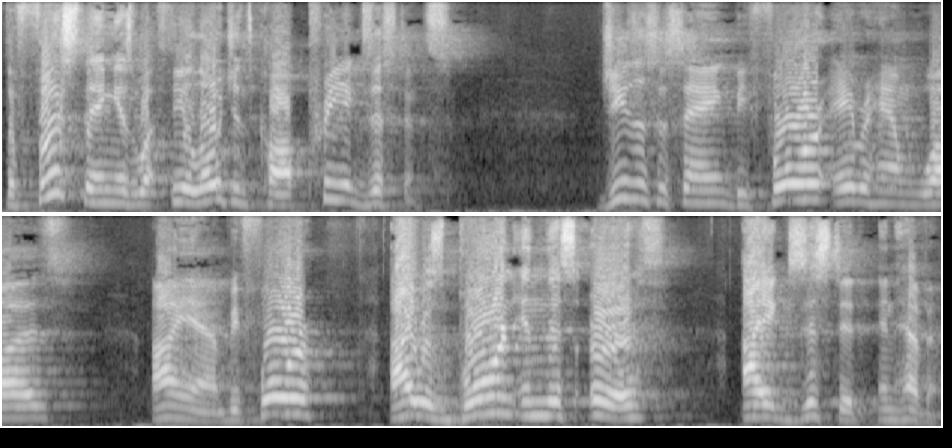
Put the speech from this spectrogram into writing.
The first thing is what theologians call pre existence. Jesus is saying, Before Abraham was, I am. Before I was born in this earth, I existed in heaven.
